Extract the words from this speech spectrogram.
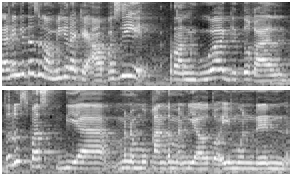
kadang kita suka mikir kayak apa sih peran gua? gitu kan. Terus pas dia menemukan teman dia autoimun dan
